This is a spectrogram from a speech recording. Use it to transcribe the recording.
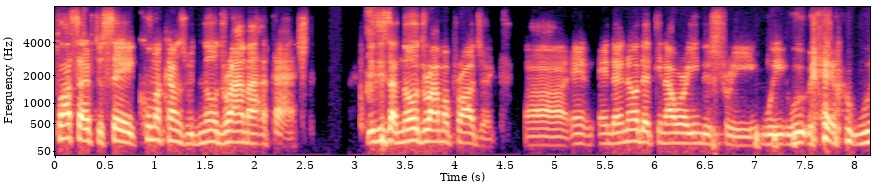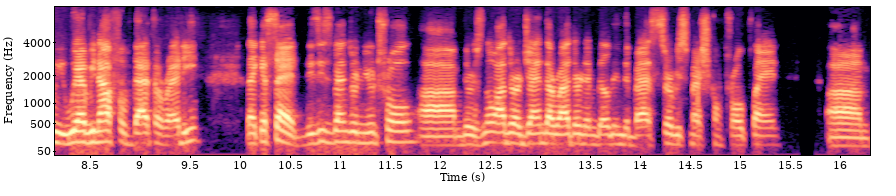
Plus, I have to say, Kuma comes with no drama attached. This is a no drama project. Uh, and, and I know that in our industry, we, we, we have enough of that already. Like I said, this is vendor neutral. Um, there's no other agenda rather than building the best service mesh control plane um,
